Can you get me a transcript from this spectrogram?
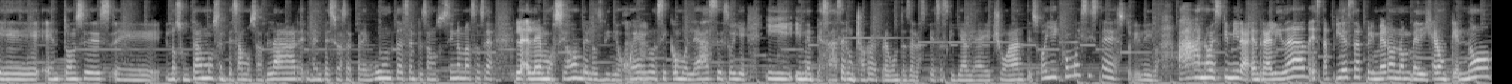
Eh, entonces eh, nos juntamos, empezamos a hablar, me empezó a hacer preguntas, empezamos así nada más, o sea, la, emoción de los videojuegos y cómo le haces, oye, y, me empezó a hacer un chorro de preguntas de las piezas que ya había hecho antes, oye, ¿cómo hiciste esto? Y le digo, ah, no, es que mira, en realidad esta pieza primero no me dijeron que no,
